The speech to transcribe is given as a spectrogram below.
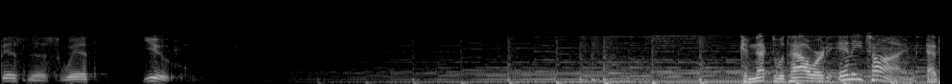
business with you. Connect with Howard anytime at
